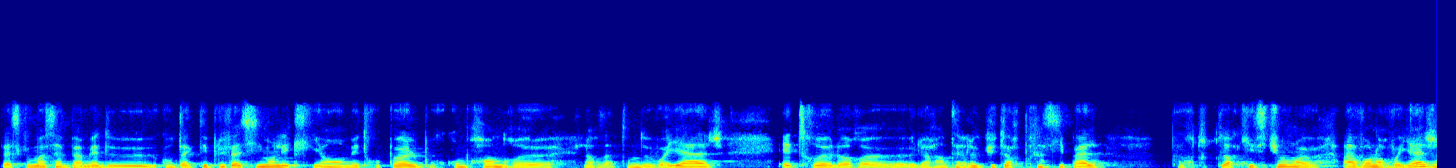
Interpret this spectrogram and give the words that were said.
parce que moi, ça me permet de contacter plus facilement les clients en métropole pour comprendre euh, leurs attentes de voyage, être leur, euh, leur interlocuteur principal pour toutes leurs questions euh, avant leur voyage.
